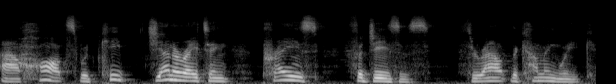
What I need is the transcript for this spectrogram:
our hearts would keep generating praise for Jesus throughout the coming week.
